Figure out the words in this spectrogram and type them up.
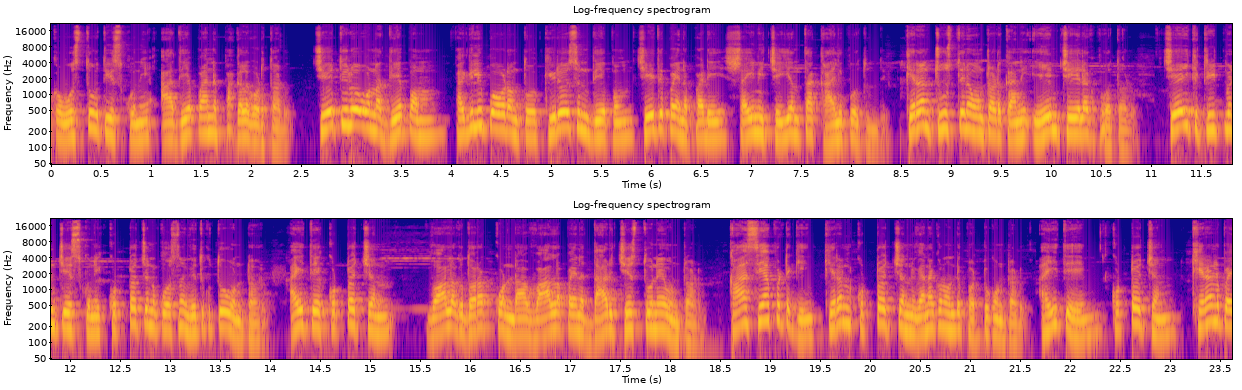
ఒక వస్తువు తీసుకుని ఆ దీపాన్ని పగలగొడతాడు. చేతిలో ఉన్న దీపం పగిలిపోవడంతో కిరోసిన్ దీపం చేతిపైన పడి షైని చెయ్యంతా కాలిపోతుంది. కిరణ్ చూస్తూనే ఉంటాడు కానీ ఏం చేయలేకపోతాడు. చేయికి ట్రీట్మెంట్ చేసుకుని కుట్టొచ్చన్ కోసం వెతుకుతూ ఉంటారు. అయితే కుట్టొచ్చన్ వాళ్ళకు దొరకకుండా వాళ్ళపైన దాడి చేస్తూనే ఉంటాడు. కాసేపటికి కిరణ్ కుట్టొచ్చన్ వెనక నుండి పట్టుకుంటాడు. అయితే కుట్టొచ్చన్ కిరణ్ పై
